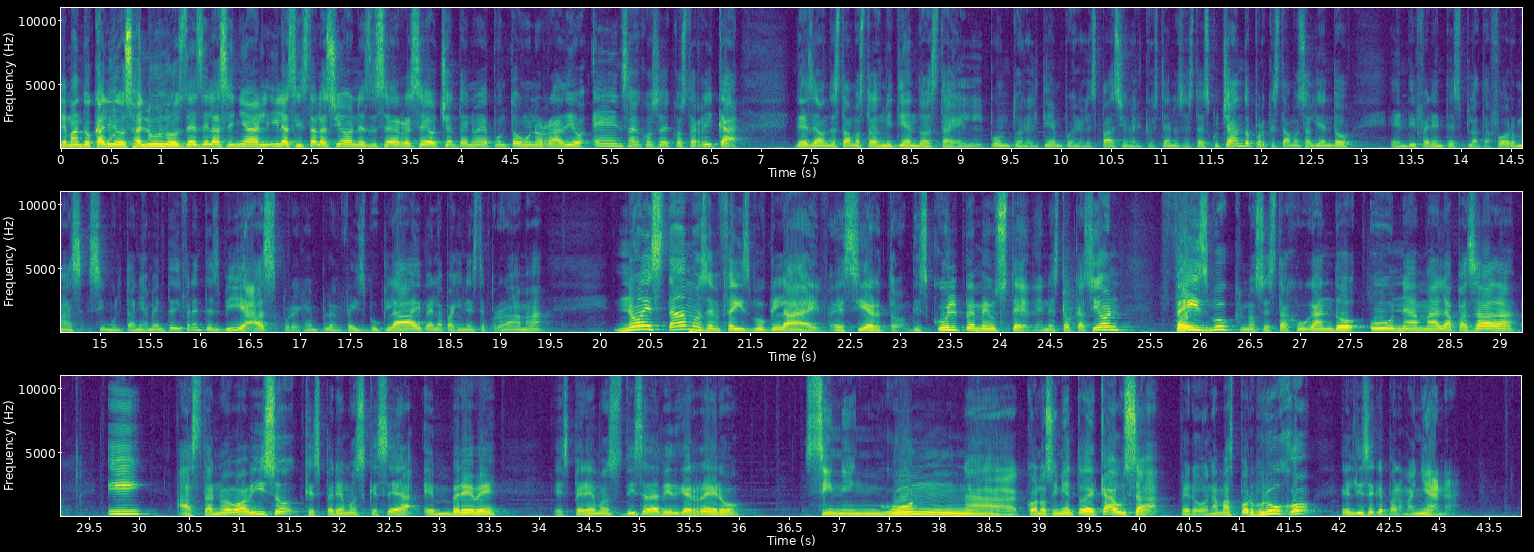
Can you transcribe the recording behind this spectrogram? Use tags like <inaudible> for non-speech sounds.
le mando cálidos saludos desde la señal y las instalaciones de CRC 89.1 Radio en San José de Costa Rica, desde donde estamos transmitiendo hasta el punto en el tiempo, en el espacio en el que usted nos está escuchando, porque estamos saliendo en diferentes plataformas simultáneamente, diferentes vías, por ejemplo en Facebook Live, en la página de este programa. No estamos en Facebook Live, es cierto, discúlpeme usted, en esta ocasión Facebook nos está jugando una mala pasada y hasta nuevo aviso, que esperemos que sea en breve, esperemos, dice David Guerrero, sin ningún ah, conocimiento de causa, pero nada más por brujo, él dice que para mañana.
